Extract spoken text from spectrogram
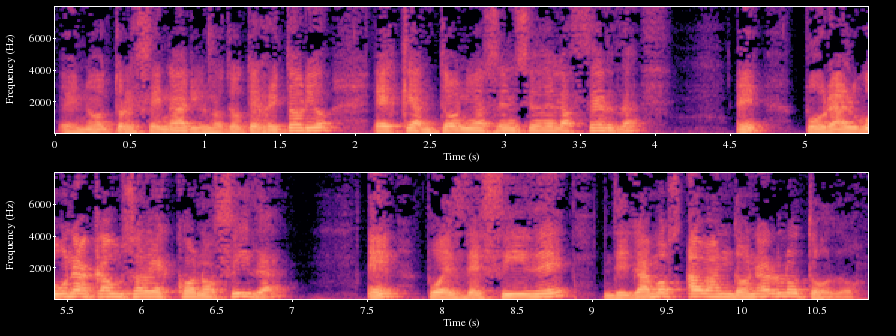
en otro escenario, en otro territorio, es que Antonio Asensio de la Cerda, ¿eh? por alguna causa desconocida, ¿eh? pues decide, digamos, abandonarlo todo.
